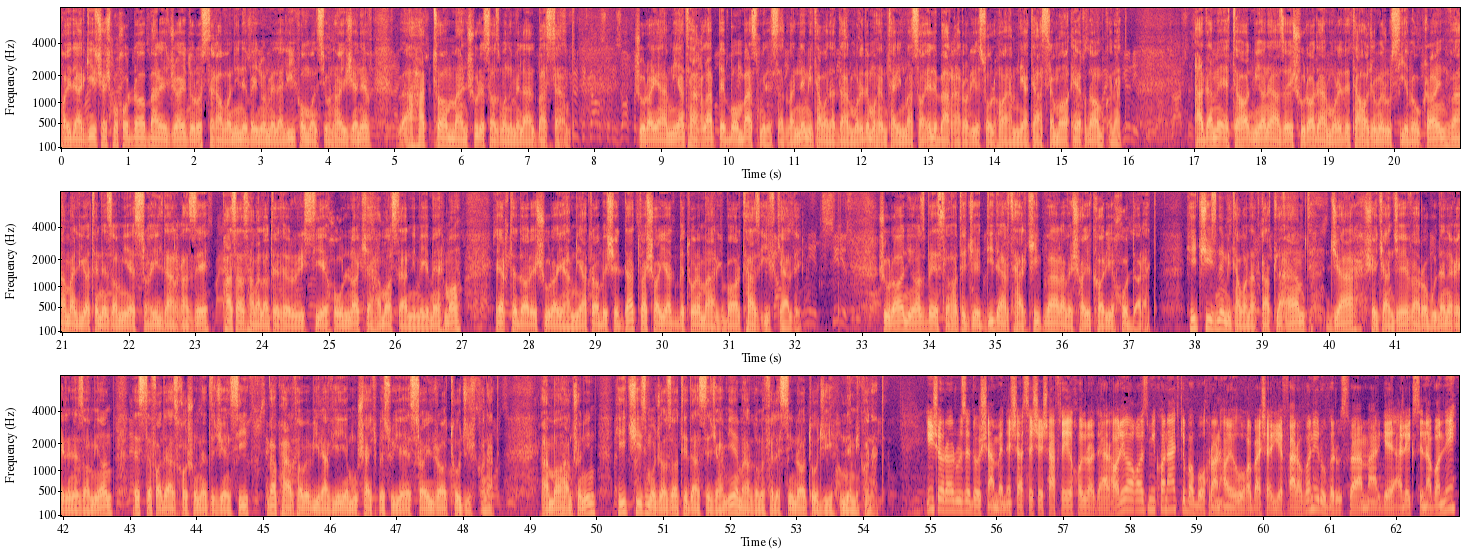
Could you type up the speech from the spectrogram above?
های درگیر چشم خود را بر اجرای درست قوانین بین المللی، کنوانسیون های ژنو و حتی منشور سازمان ملل بستند. شورای امنیت اغلب به بنبست می رسد و نمی تواند در مورد مهمترین مسائل برقراری صلح و امنیت عصر ما اقدام کند. عدم اتحاد میان اعضای شورا در مورد تهاجم روسیه به اوکراین و عملیات نظامی اسرائیل در غزه پس از حملات تروریستی هولناک حماس در نیمه مهر ماه اقتدار شورای امنیت را به شدت و شاید به طور مرگبار تضعیف کرده. شورا نیاز به اصلاحات جدی در ترکیب و روش های کاری خود دارد. هیچ چیز نمی‌تواند قتل عمد، جرح، شکنجه و ربودن غیر نظامیان، استفاده از خشونت جنسی و پرتاب بیرویه موشک به سوی اسرائیل را توجیه کند. اما همچنین هیچ چیز مجازات دست جمعی مردم فلسطین را توجیه نمی کند. این شورا روز دوشنبه نشست شش هفته خود را در حالی آغاز می کند که با بحرانهای حقوق بشری فراوانی روبروست و مرگ الکسی نوالنی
